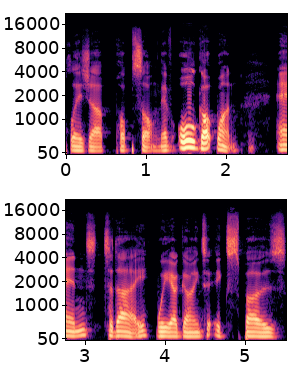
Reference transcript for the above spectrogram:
pleasure pop song. They've all got one. And today we are going to expose,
